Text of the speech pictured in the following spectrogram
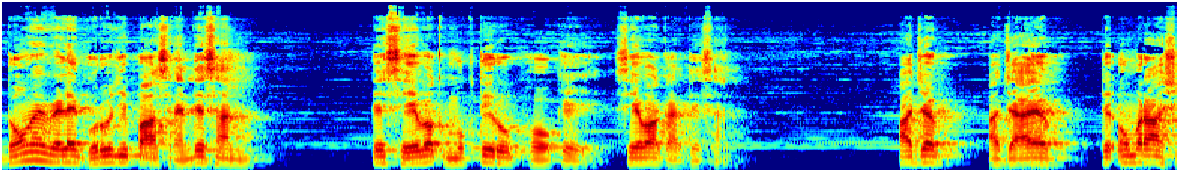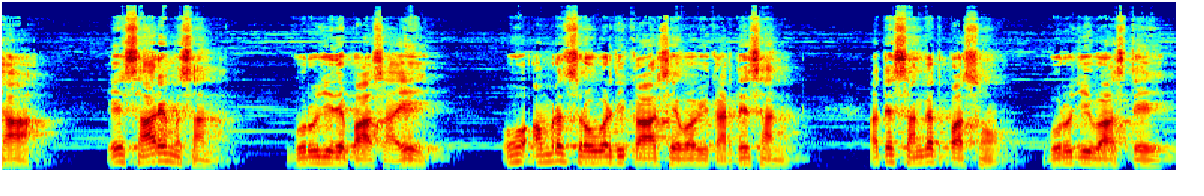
ਦੋਵੇਂ ਵੇਲੇ ਗੁਰੂ ਜੀ ਪਾਸ ਰਹਿੰਦੇ ਸਨ ਤੇ ਸੇਵਕ ਮੁਕਤੀ ਰੂਪ ਹੋ ਕੇ ਸੇਵਾ ਕਰਦੇ ਸਨ। ਅਜਬ, ਅਜਾਇਬ ਤੇ ਉਮਰਾ ਸ਼ਾਹ ਇਹ ਸਾਰੇ ਮਸੰਦ ਗੁਰੂ ਜੀ ਦੇ ਪਾਸ ਆਏ। ਉਹ ਅੰਮ੍ਰਿਤ ਸਰੋਵਰ ਦੀ ਕਾਰ ਸੇਵਾ ਵੀ ਕਰਦੇ ਸਨ ਅਤੇ ਸੰਗਤ ਪਾਸੋਂ ਗੁਰੂ ਜੀ ਵਾਸਤੇ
